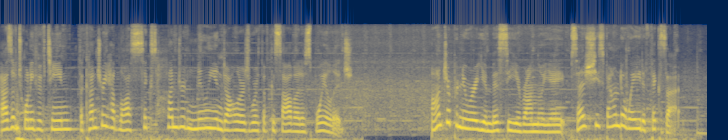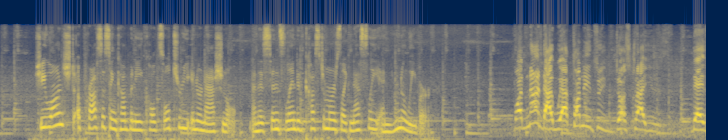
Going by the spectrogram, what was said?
As of 2015, the country had lost $600 million worth of cassava to spoilage. Entrepreneur Yemisi Iranloye says she's found a way to fix that. She launched a processing company called Psaltry International and has since landed customers like Nestle and Unilever. But now that we are turning to industrial use, there's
